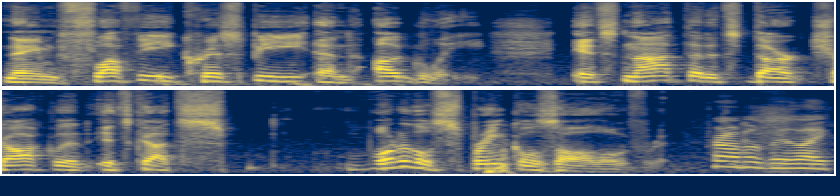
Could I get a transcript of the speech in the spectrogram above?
named Fluffy, Crispy, and Ugly. It's not that it's dark chocolate, it's got sp- what are those sprinkles all over it? Probably like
